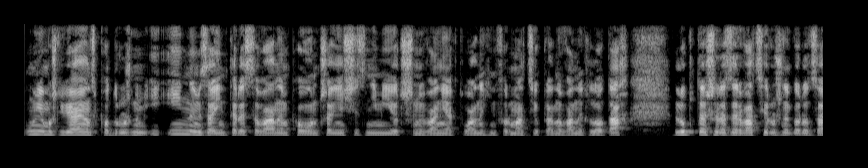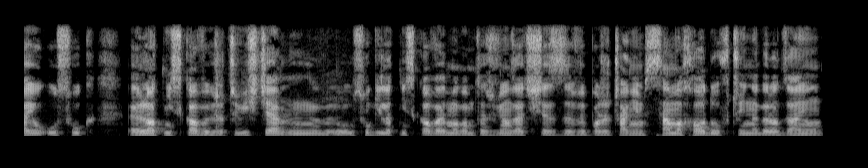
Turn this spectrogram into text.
uniemożliwiając podróżnym i innym zainteresowanym połączenie się z nimi i otrzymywanie aktualnych informacji o planowanych lotach lub też rezerwację różnego rodzaju usług e, lotniskowych. Rzeczywiście mm, usługi lotniskowe mogą też wiązać się z wypożyczaniem samochodów czy innego rodzaju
